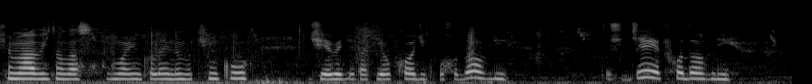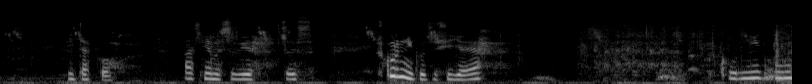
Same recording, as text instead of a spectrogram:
Siema, witam Was w moim kolejnym odcinku. Dzisiaj będzie taki obchodzik po hodowli. Co się dzieje w hodowli. I tak o. Zaczniemy sobie, co jest w kurniku, co się dzieje. W kurniku,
